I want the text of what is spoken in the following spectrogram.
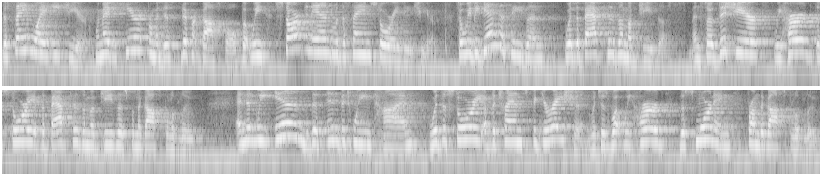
the same way each year. We maybe hear it from a different gospel, but we start and end with the same stories each year. So we begin the season with the baptism of Jesus. And so this year we heard the story of the baptism of Jesus from the Gospel of Luke. And then we end this in between time with the story of the Transfiguration, which is what we heard this morning from the Gospel of Luke.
